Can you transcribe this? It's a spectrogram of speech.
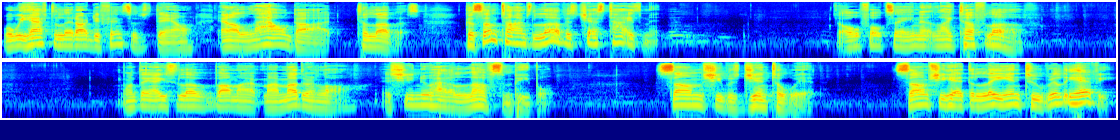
where we have to let our defensives down and allow God to love us. Because sometimes love is chastisement. The old folks say, ain't nothing like tough love. One thing I used to love about my, my mother in law is she knew how to love some people. Some she was gentle with, some she had to lay into really heavy.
